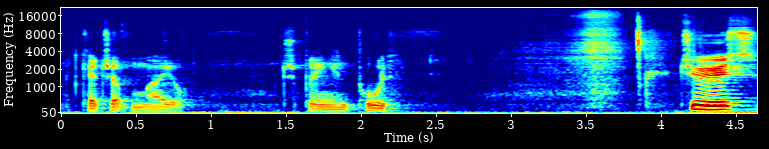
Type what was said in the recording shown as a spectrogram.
mit Ketchup und Mayo und springen in den Pool. Tschüss.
